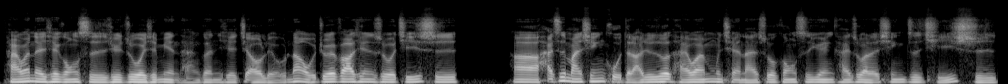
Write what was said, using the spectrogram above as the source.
台湾的一些公司去做一些面谈跟一些交流，那我就会发现说，其实啊、还是蛮辛苦的啦。就是说，台湾目前来说，公司愿意开出来的薪资，其实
